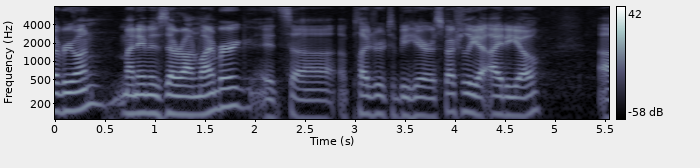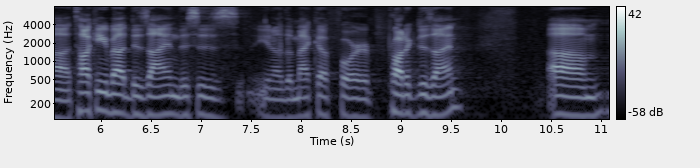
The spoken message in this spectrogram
everyone. My name is Eran Weinberg. It's uh, a pleasure to be here, especially at IDEO. Uh, talking about design, this is you know the mecca for product design. Um,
